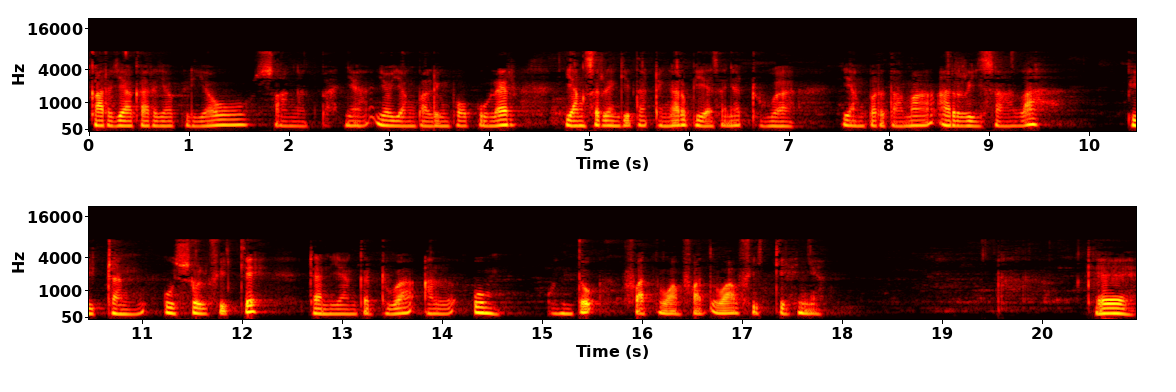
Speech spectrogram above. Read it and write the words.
Karya-karya beliau sangat banyak. Ya, yang paling populer yang sering kita dengar biasanya dua. Yang pertama Ar-Risalah bidang usul fikih dan yang kedua Al-Um untuk fatwa-fatwa fikihnya. Oke,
